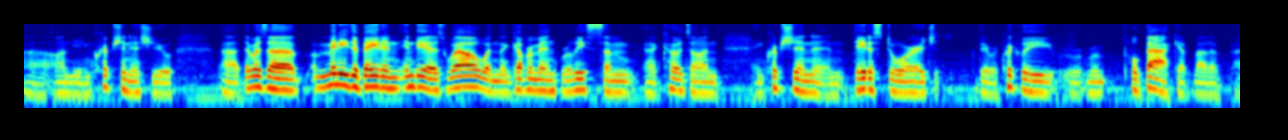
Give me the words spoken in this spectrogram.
uh, on the encryption issue. Uh, there was a, a, mini debate in India as well when the government released some uh, codes on encryption and data storage. They were quickly re- pulled back about a, I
